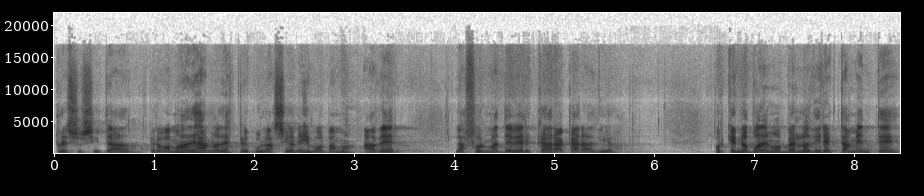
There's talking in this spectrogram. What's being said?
resucitado. Pero vamos a dejarnos de especulaciones y volvamos a ver las formas de ver cara a cara a Dios. Porque no podemos verlo directamente,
